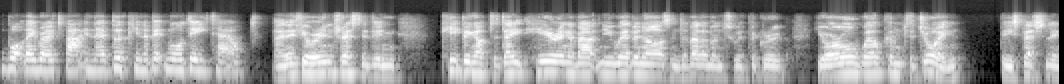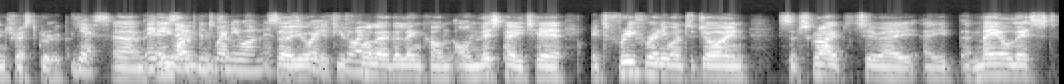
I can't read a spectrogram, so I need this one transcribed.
what they wrote about in their book in a bit more detail. And if you're interested in keeping up to date, hearing about new webinars and developments with the group, you're all welcome to join the special interest group. Yes, Um, it is open to anyone. So if you join. follow the link on on this page here, it's free for anyone to join. Subscribe to a, a a mail list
